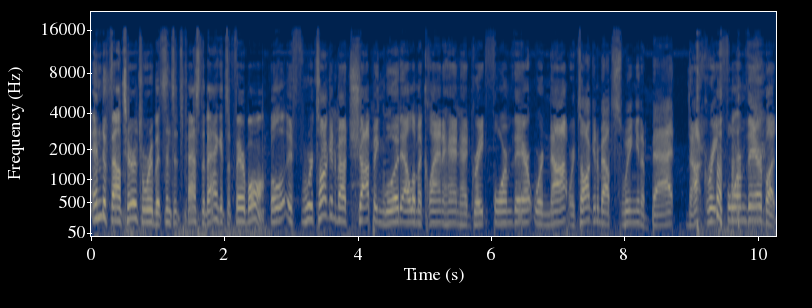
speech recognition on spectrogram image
into foul territory. But since it's past the bag, it's a fair ball. Well, if we're talking about chopping wood, Ella McClanahan had great form there. We're not. We're talking about swinging a bat. Not great form there, but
